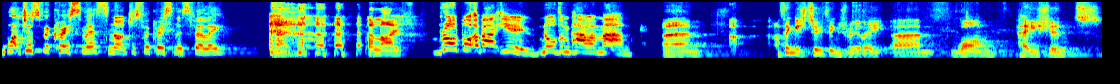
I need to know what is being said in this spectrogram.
Not just for Christmas, not just for Christmas, Philly. No, for life. Rob, what about you? Northern Power man. Um, I- think it's two things really. Um, one, patience.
